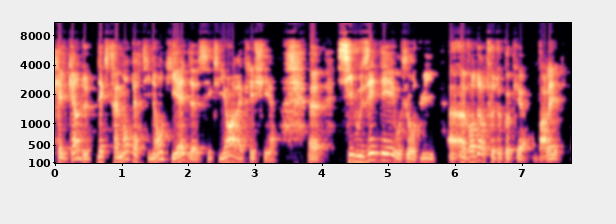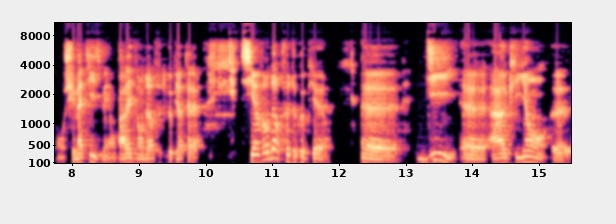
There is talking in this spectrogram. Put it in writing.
quelqu'un d'extrêmement pertinent qui aide ses clients à réfléchir. Euh, si vous aidez aujourd'hui un, vendeur de photocopieurs, on parlait, on schématise, mais on parlait de vendeur de photocopieurs tout à l'heure. Si un vendeur de photocopieurs euh, dit euh, à un client, euh,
